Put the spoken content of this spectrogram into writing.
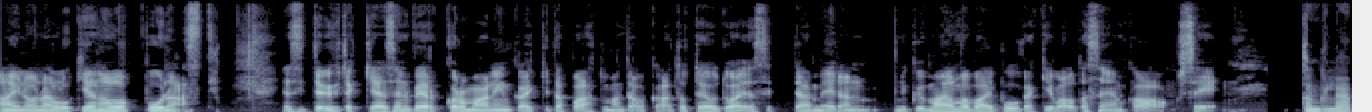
ainoana lukijana loppuun asti. Ja sitten yhtäkkiä sen verkkoromaanin kaikki tapahtumat alkaa toteutua ja sitten tämä meidän nykymaailma vaipuu väkivaltaiseen kaaukseen. Tämä on kyllä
